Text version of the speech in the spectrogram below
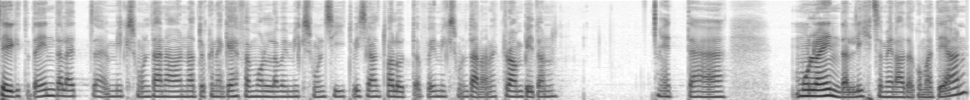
selgitada endale, et äh, miks mul täna on natukene kehvem olla või miks mul siit või sealt valutab või miks mul täna need krambid on. et äh, mul on endal lihtsam elada, kui ma tean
